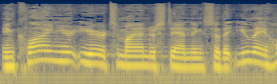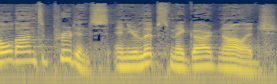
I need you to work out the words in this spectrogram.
Incline your ear to my understanding, so that you may hold on to prudence, and your lips may guard knowledge.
